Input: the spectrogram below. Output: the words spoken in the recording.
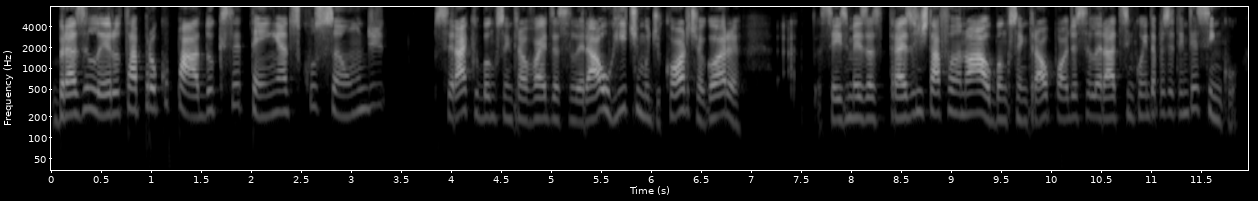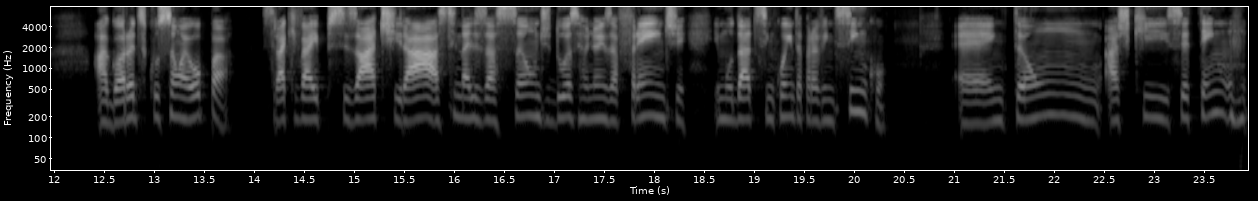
brasileiro está preocupado que você tenha a discussão de será que o Banco Central vai desacelerar o ritmo de corte agora? Seis meses atrás a gente estava falando, ah, o Banco Central pode acelerar de 50 para 75. Agora a discussão é, opa, será que vai precisar tirar a sinalização de duas reuniões à frente e mudar de 50 para 25? É, então, acho que você tem um,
